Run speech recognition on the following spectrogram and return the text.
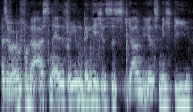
Also wenn wir von der ersten Elf reden, denke ich, ist es ja jetzt nicht die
